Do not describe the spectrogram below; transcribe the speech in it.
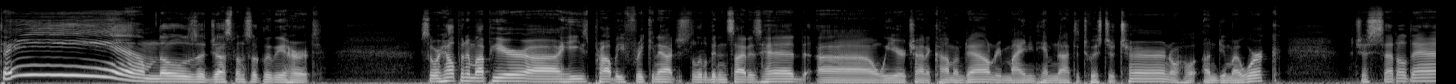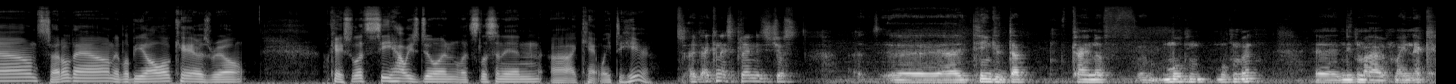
Damn, those adjustments look like they hurt. So we're helping him up here. Uh, he's probably freaking out just a little bit inside his head. Uh, we are trying to calm him down, reminding him not to twist or turn or undo my work. Just settle down, settle down. It'll be all okay, Israel. Okay, so let's see how he's doing. Let's listen in. Uh, I can't wait to hear. I, I can explain. It's just uh, I think that kind of uh, move, movement uh, need my my neck.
